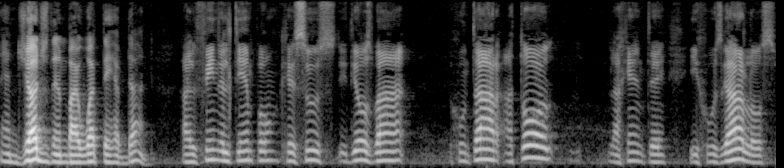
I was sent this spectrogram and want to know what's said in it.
and judge them by what they have done. Al fin del tiempo, Jesús y Dios va a juntar a todas la gente y juzgarlos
